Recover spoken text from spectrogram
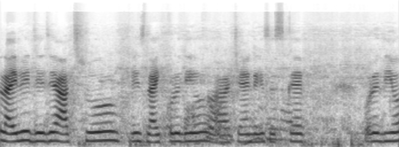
লাইভে যে যে আছো প্লিজ লাইক করে দিও আর চ্যানেলটাকে সাবস্ক্রাইব করে দিও।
